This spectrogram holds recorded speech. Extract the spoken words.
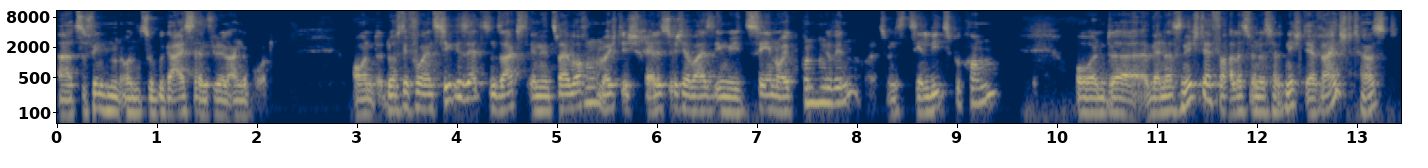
äh, zu finden und zu begeistern für dein Angebot. Und du hast dir vorher ein Ziel gesetzt und sagst, in den zwei Wochen möchte ich realistischerweise irgendwie zehn neue Kunden gewinnen oder zumindest zehn Leads bekommen. Und äh, wenn das nicht der Fall ist, wenn du es halt nicht erreicht hast,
